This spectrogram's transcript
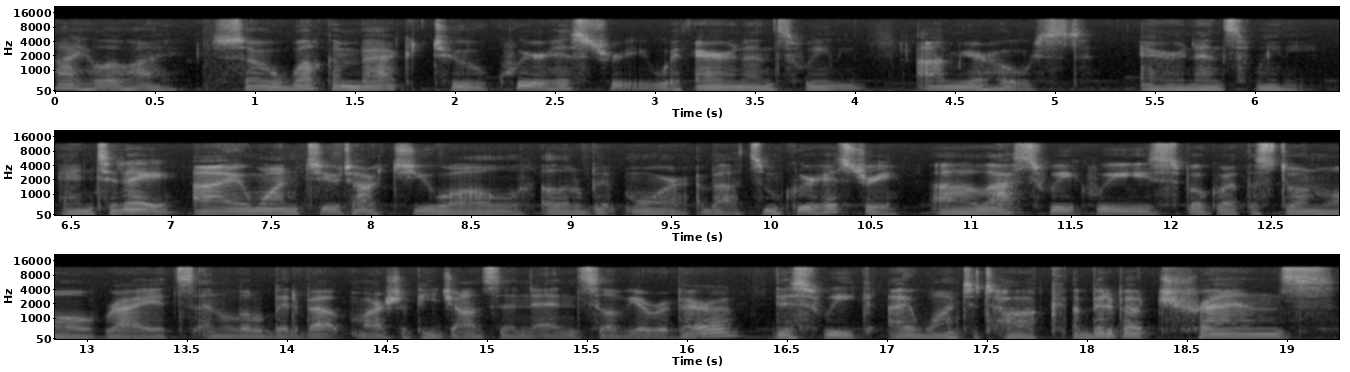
Hi, hello, hi. So welcome back to Queer History with Aaron Ansuini. I'm your host, Aaron Ansuini. And today I want to talk to you all a little bit more about some queer history. Uh, last week we spoke about the Stonewall riots and a little bit about Marsha P. Johnson and Sylvia Rivera. This week I want to talk a bit about trans,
